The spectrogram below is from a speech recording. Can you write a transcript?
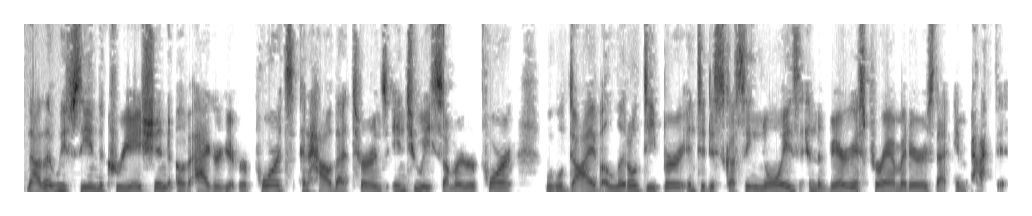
Now that we've seen the creation of aggregate reports and how that turns into a summary report, we will dive a little deeper into discussing noise and the various parameters that impact it.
